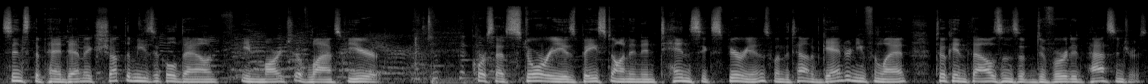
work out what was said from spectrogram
since the pandemic shut the musical down in March of last year. Of course, that story is based on an intense experience when the town of Gander, Newfoundland took in thousands of diverted passengers.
